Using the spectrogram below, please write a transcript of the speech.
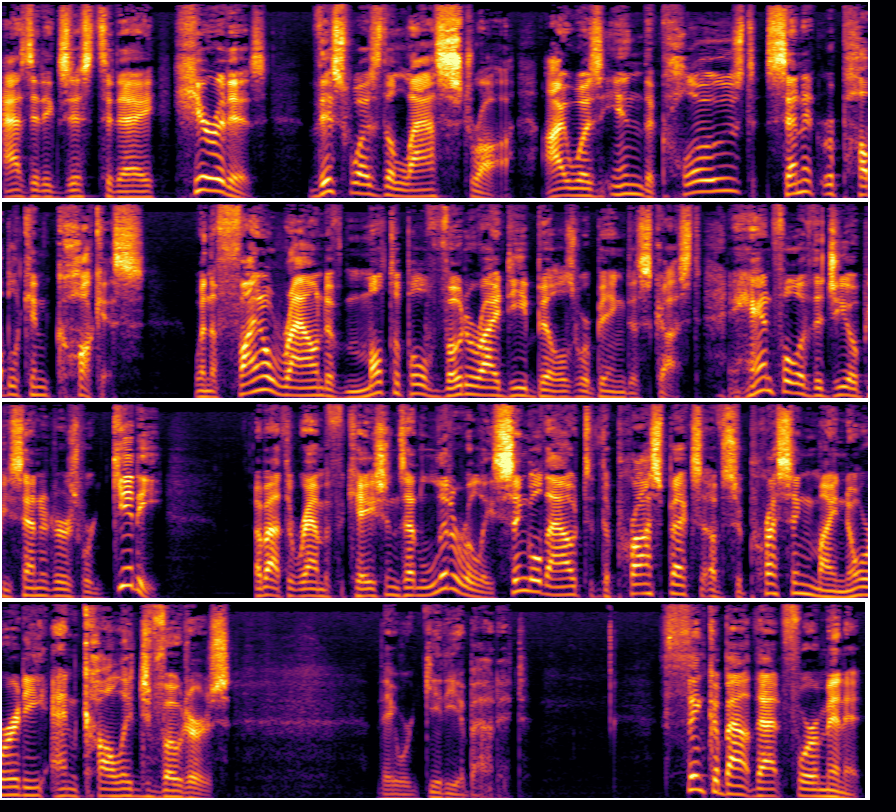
as it exists today? Here it is." This was the last straw. I was in the closed Senate Republican caucus when the final round of multiple voter ID bills were being discussed. A handful of the GOP senators were giddy about the ramifications and literally singled out the prospects of suppressing minority and college voters. They were giddy about it. Think about that for a minute,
